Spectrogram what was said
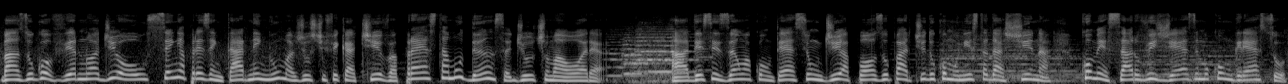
mas o governo adiou sem apresentar nenhuma justificativa para esta mudança de última hora. A decisão acontece um dia após o Partido Comunista da China começar o vigésimo Congresso,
